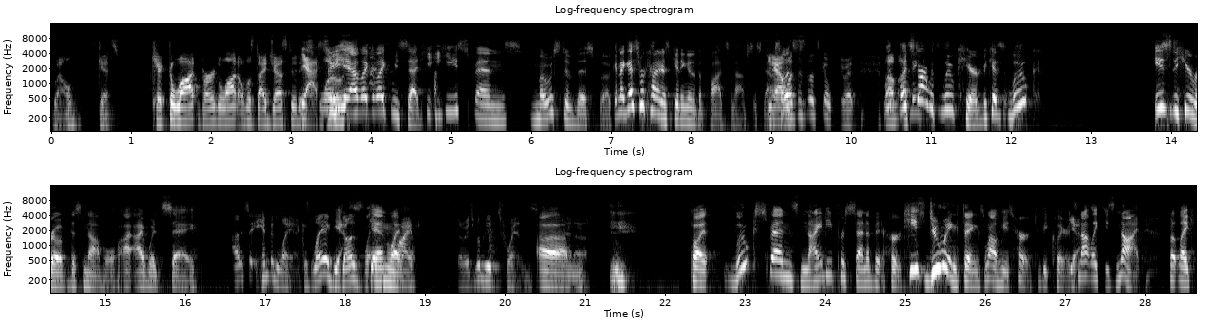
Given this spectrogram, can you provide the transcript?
well, gets kicked a lot, burned a lot, almost digested. Yeah, so yeah, like like we said, he he spends most of this book, and I guess we're kind of just getting into the plot synopsis now. Yeah, so let's let's, let's go into it. Um, let, us start with Luke here because Luke is the hero of this novel. I, I would say. I would say him and Leia because Leia yes, does get and Leia. so it's really the twins. Um, and, uh... but Luke spends 90% of it hurt. He's doing things while he's hurt, to be clear. It's yeah. not like he's not, but like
